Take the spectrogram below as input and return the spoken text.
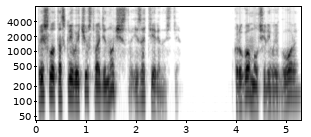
Пришло тоскливое чувство одиночества и затерянности. Кругом молчаливые горы,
